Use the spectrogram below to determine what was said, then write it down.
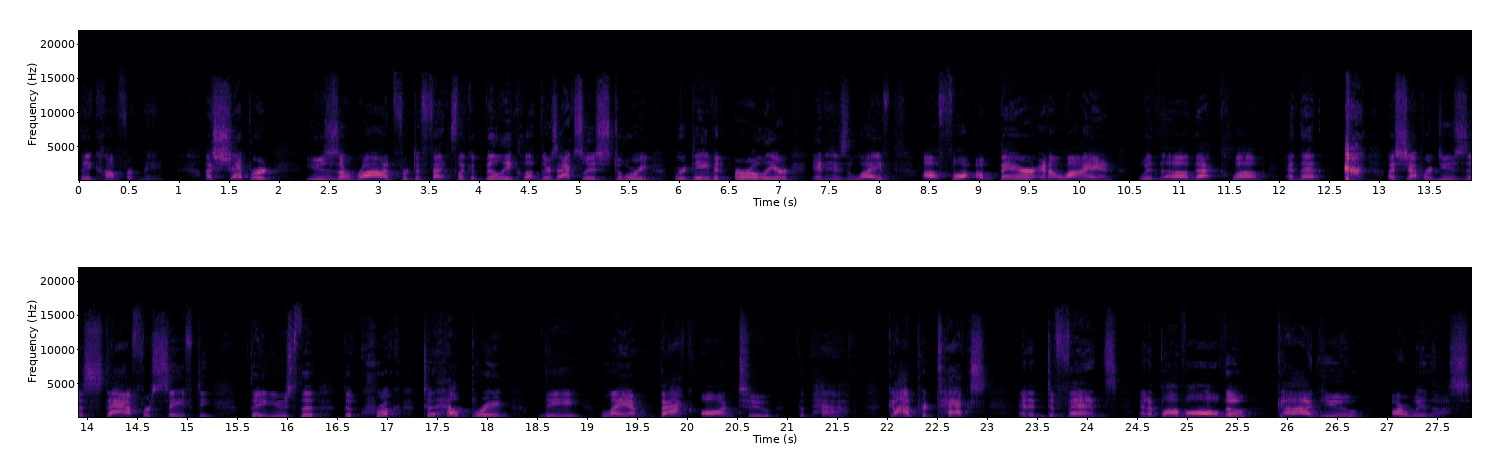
they comfort me. A shepherd uses a rod for defense, like a billy club. There's actually a story where David, earlier in his life, uh, fought a bear and a lion with uh, that club. And then a shepherd uses a staff for safety. They use the, the crook to help bring the lamb back onto the path. God protects and it defends. And above all, though, God, you are with us.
